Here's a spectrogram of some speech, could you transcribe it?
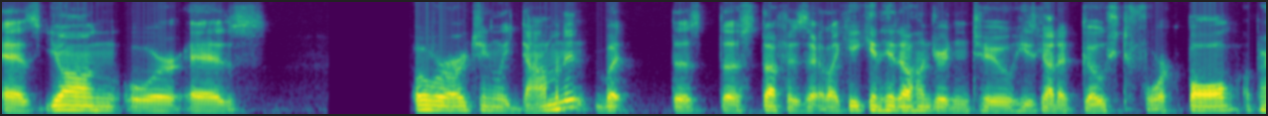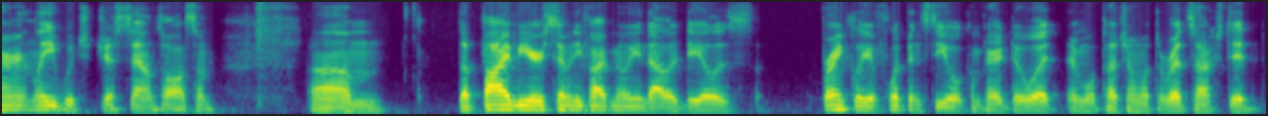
as young or as overarchingly dominant, but the the stuff is there. Like he can hit 102. He's got a ghost fork ball apparently, which just sounds awesome. Um, the five year, 75 million dollar deal is frankly a flip and steal compared to what, and we'll touch on what the Red Sox did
